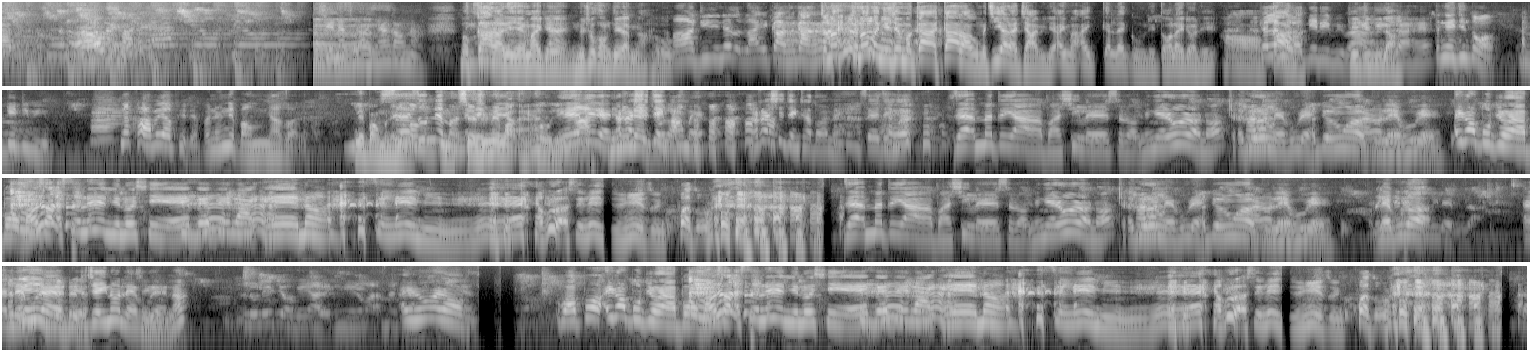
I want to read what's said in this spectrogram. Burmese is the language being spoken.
ရပြီအာဟုတ်ပြီရှင်နဲ့ဆိုတာအရန်ကောင်းတာမကတာလေးရင်မိုက်တယ်မျိုးထုတ်ကောင်သိတယ်မလားဟုတ်အာဒီဒီနဲ့ဆိုလိုက်ကမကကျွန်တော်ကျွန်တော်တငယ်ချင်းမကကတာကိုမကြည့်ရတာကြာပြီလေအဲ့မှာအဲ့ကက်လက်ကိုလေတော်လိုက်တော့လေဟာကလကတော့ KTV ပါ KTV လားတငယ်ချင်းတော့ KTV နှစ်ခါပဲရောက်ဖြစ်တယ်ဘယ်နှစ်နှစ်ပေါင်းများစွာလဲ နှစ်ပေါင်းမနေဆယ်စုနှစ်မှာဆယ်စုနှစ်မှာဟုတ်လေလဲသေးတယ်နနောက်ည်းထနည်းပ်၈ချိန်ပေါင်းမယ်နောက်ထပ်၈ချိန်ထပ်သွားမယ်၁၀ချိန်မှဇက်အမတ်တရဘာရှိလဲဆိုတော့ငငယ်တော့ကတော့နော်တခါတော့လဲဘူးတယ်အပြုံးကတော့ဒူလဲဘူးတယ်အဲ့တော့ပို့ပြောတာပေါ့ဘာလို့ဆိုအစင်လေးတွေမြင်လို့ရှိရင်ပဲပေးလိုက်အဲနော်အစင်လေးမြင်အခုတော့အစင်လေးရင်းဆိုရင်ခွတ်ဆိုတော့ဇက်အမတ်တရဘာရှိလဲဆိုတော့ငငယ်တော့ကတော့နော်တခါတော့လဲဘူးတယ်အပြုံးကတော့ဒူလဲဘူးတယ်လဲဘူးတော့အဲလဲဘူးတယ်တစ်ချိန်တော့လဲဘူးတယ်နော် လိုလေးပြောခဲ့ရတယ်ငယ်တော့အမှန်အဲ့တော့ကတော့ဟိုပေါ့အဲ့တော့ပို့ပြောတာပေါ့ဘာလို့ဆိုအစင်လေးတွေမြင်လို့ရှိရင်ပဲပေးလိုက်အဲနော်အစင်လေးမြင်အခုတော့အစင်လေးရင်းဆိုရင်ခွတ်ဆိုတော့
